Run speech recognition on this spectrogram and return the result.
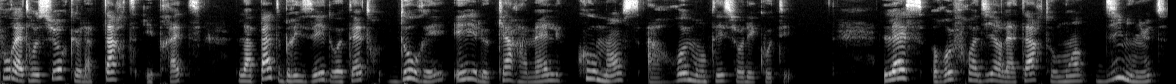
Pour être sûr que la tarte est prête, la pâte brisée doit être dorée et le caramel commence à remonter sur les côtés. Laisse refroidir la tarte au moins 10 minutes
